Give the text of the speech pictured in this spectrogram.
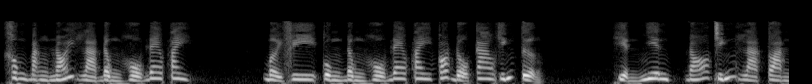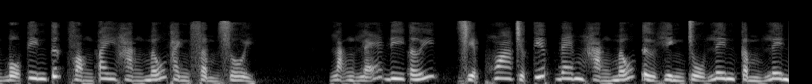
Không bằng nói là đồng hồ đeo tay. Bởi vì cùng đồng hồ đeo tay có độ cao kính tượng. Hiển nhiên đó chính là toàn bộ tin tức vòng tay hàng mẫu thành phẩm rồi. Lặng lẽ đi tới, Diệp Hoa trực tiếp đem hàng mẫu từ hình trụ lên cầm lên.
